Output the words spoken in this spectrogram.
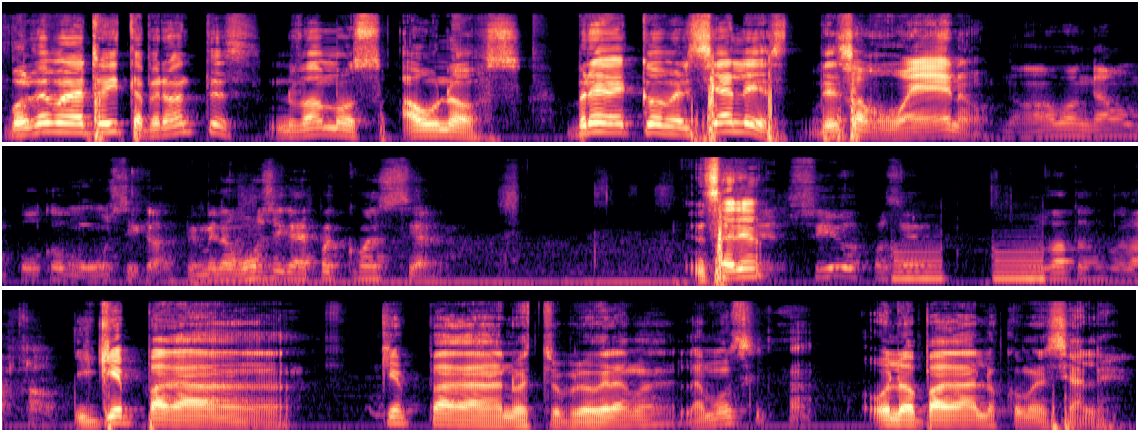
Volvemos a la entrevista, pero antes nos vamos a unos breves comerciales de esos buenos. No, pongamos un poco de música. Primero música, después comercial. ¿En serio? Sí, pues un rato relajado. ¿Y quién paga, quién paga nuestro programa? ¿La música o lo pagan los comerciales?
